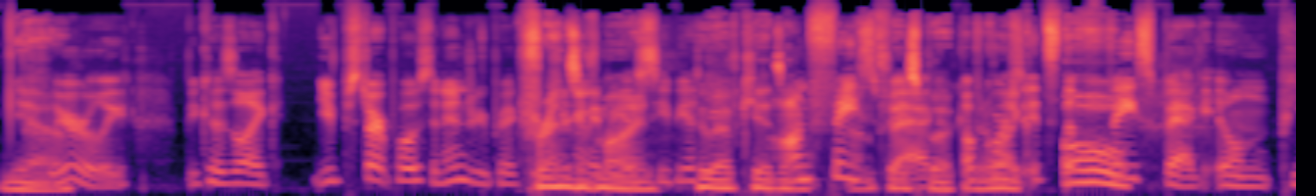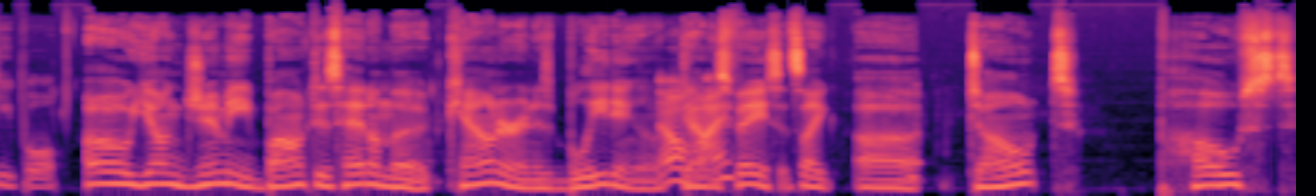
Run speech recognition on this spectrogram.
Yeah. clearly, because like You start posting injury pictures. Friends of mine be a CPS. who have kids on- on on Facebook, Of course, like, it's the "Oh." face bag ill people. oh, young Jimmy bonked his head on the counter and is bleeding Oh, down my- his face. It's like, uh, don't post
